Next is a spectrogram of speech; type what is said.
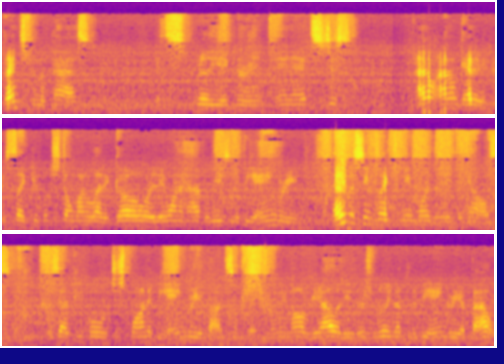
events from the past, it's really ignorant, and it's just I don't I don't get it. It's like people just don't want to let it go, or they want to have a reason to be angry. That's what seems like to me more than anything else. Is that people just want to be angry about something, when in all reality, there's really nothing to be angry about.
